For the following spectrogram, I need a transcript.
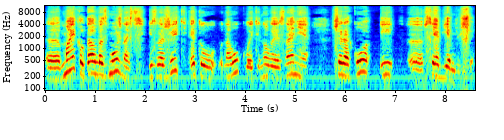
Э, Майкл дал возможность изложить эту науку, эти новые знания широко и э, всеобъемлюще.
